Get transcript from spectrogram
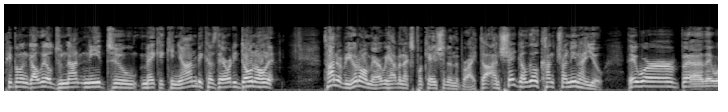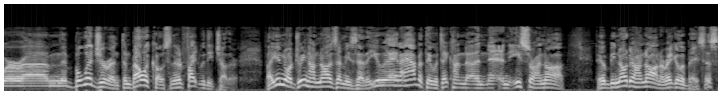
people in Galil do not need to make a kinyan because they already don't own it. Tan Rabbi Yehuda Omer, we have an explication in the Braita. Anshe Galil kantranin hayu. They were uh, they were um, belligerent and bellicose, and they would fight with each other. Know, drin hanah You had a habit; they would take an, an isur hanah. There would be no hana on a regular basis.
